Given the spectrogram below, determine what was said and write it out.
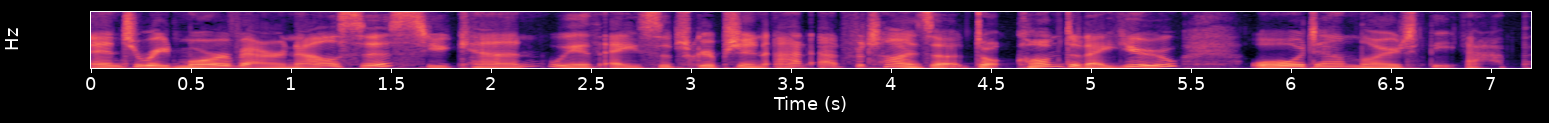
And to read more of our analysis, you can with a subscription at advertiser.com.au or download the app.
